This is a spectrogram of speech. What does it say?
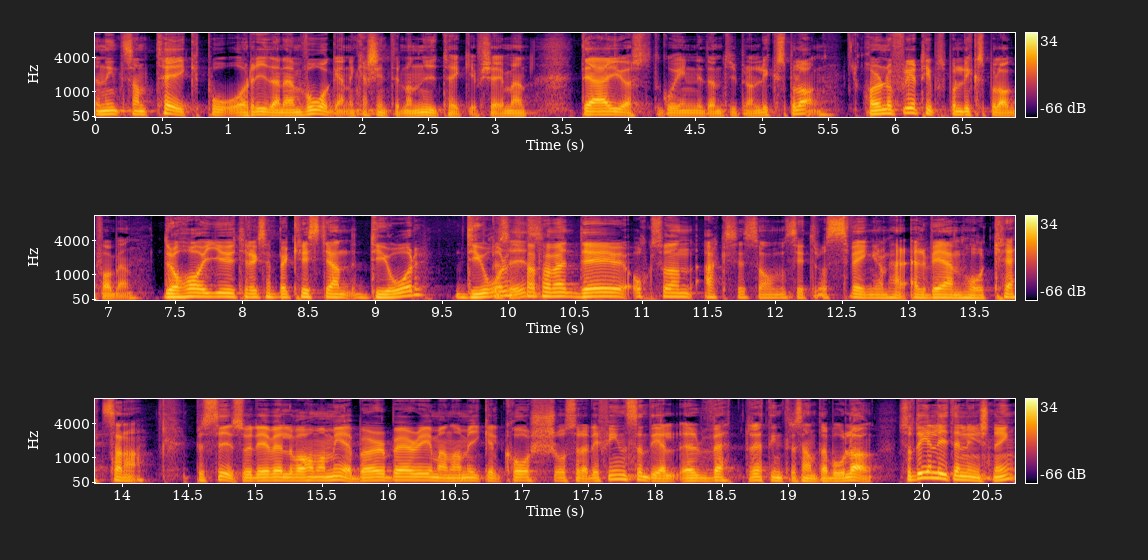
en intressant take på att rida den vågen, kanske inte någon ny take i och för sig, men det är just att gå in i den typen av lyxbolag. Har du några fler tips på lyxbolag Fabian? Du har ju till exempel Christian Dior. Dior, mig, det är också en aktie som sitter och svänger de här LVMH-kretsarna. Precis, och det är väl vad har man med? Burberry, man har Mikael Kors och sådär. Det finns en del eh, rätt, rätt intressanta bolag. Så det är en liten lynchning.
